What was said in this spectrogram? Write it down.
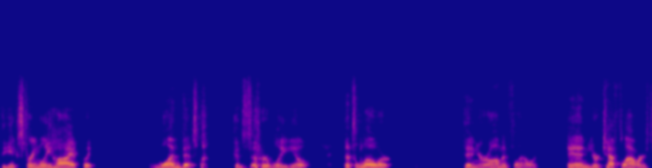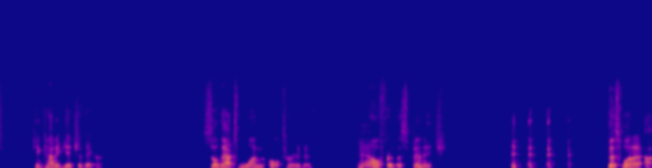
the extremely high, but one that's considerably, you know, that's lower than your almond flour. And your teff flours can kind of get you there. So that's one alternative. Now for the spinach. this one, I,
